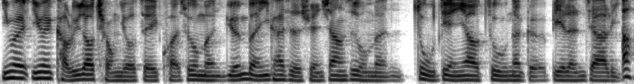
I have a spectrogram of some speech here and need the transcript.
因为因为考虑到穷游这一块，所以我们原本一开始的选项是我们住店要住那个别人家里，哦，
